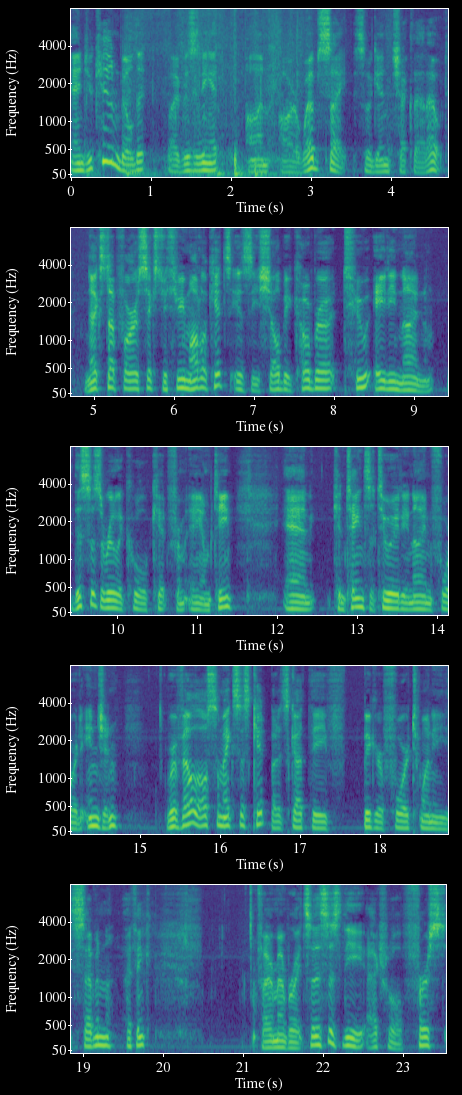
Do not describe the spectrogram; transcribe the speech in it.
And you can build it by visiting it on our website. So again, check that out. Next up for our 63 model kits is the Shelby Cobra 289. This is a really cool kit from AMT and contains a 289 Ford engine. Revell also makes this kit, but it's got the bigger 427, I think if I remember right. So this is the actual first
